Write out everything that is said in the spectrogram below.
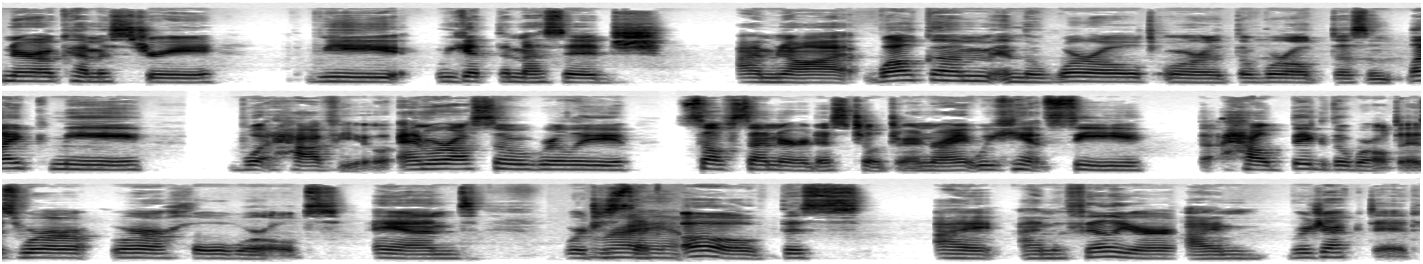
neurochemistry we we get the message i'm not welcome in the world or the world doesn't like me what have you. And we're also really self-centered as children right? We can't see how big the world is. We're our, we're our whole world. And we're just Right. like oh this i i'm a failure. I'm rejected.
